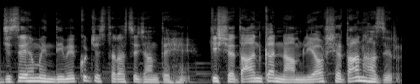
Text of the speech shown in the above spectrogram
जिसे हम हिंदी में कुछ इस तरह से जानते हैं कि शैतान का नाम लिया और शैतान हाजिर।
